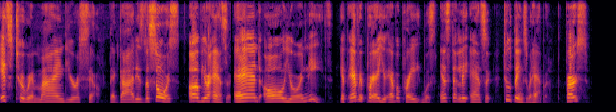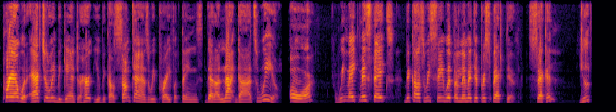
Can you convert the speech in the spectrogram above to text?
It's to remind yourself that God is the source of your answer and all your needs. If every prayer you ever prayed was instantly answered, two things would happen. First, prayer would actually begin to hurt you because sometimes we pray for things that are not God's will. Or we make mistakes because we see with a limited perspective. Second, you'd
